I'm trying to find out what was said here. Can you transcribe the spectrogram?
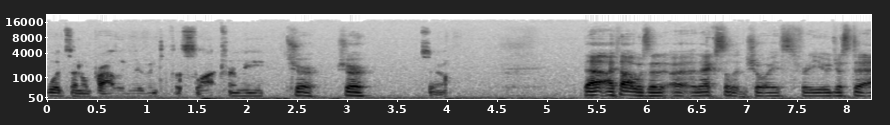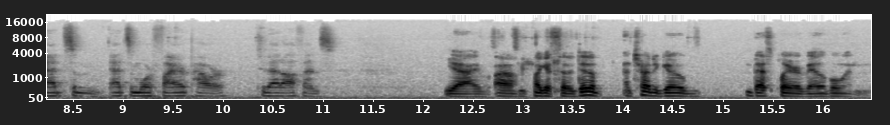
Woodson will probably move into the slot for me. Sure, sure. So That I thought was a, a, an excellent choice for you, just to add some add some more firepower to that offense. yeah, I, um, like I said, I did. A, I tried to go best player available, and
